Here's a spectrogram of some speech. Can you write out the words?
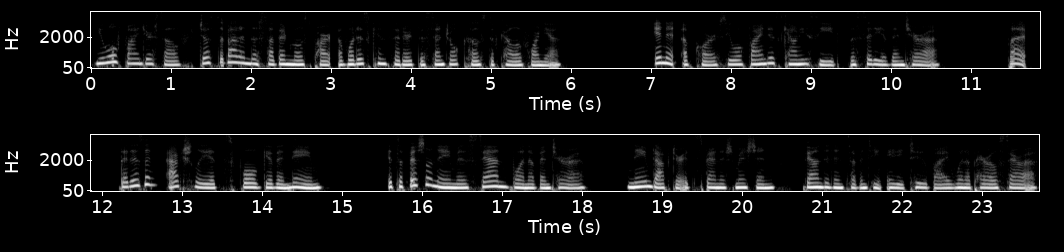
you will find yourself just about in the southernmost part of what is considered the central coast of California. In it, of course, you will find its county seat, the city of Ventura. But that isn't actually its full given name. Its official name is San Buenaventura, named after its Spanish mission founded in 1782 by Junipero Serra,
